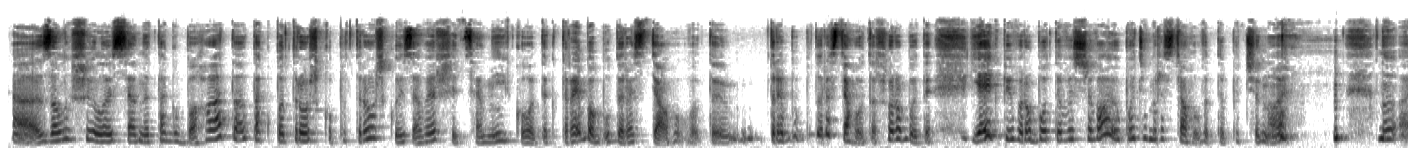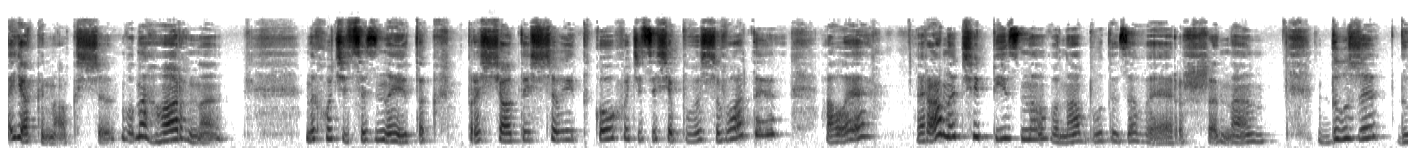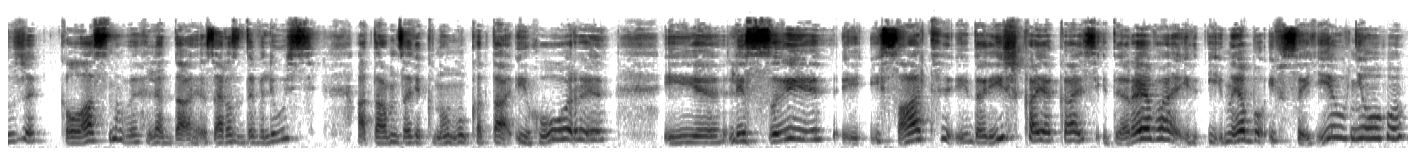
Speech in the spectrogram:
Е, Залишилося не так багато, так потрошку, потрошку і завершиться мій котик. Треба буде розтягувати. Треба буде розтягувати. Що робити? Я як півроботи вишиваю, потім розтягувати починаю. Ну, а як інакше? Вона гарна. Не хочеться з нею так прощатись швидко, хочеться ще повишивати, але рано чи пізно вона буде завершена. Дуже-дуже класно виглядає. Зараз дивлюсь, а там за вікном у кота і гори, і ліси, і, і сад, і доріжка якась, і дерева, і, і небо, і все є в нього.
